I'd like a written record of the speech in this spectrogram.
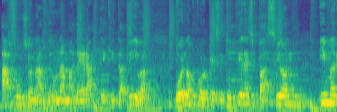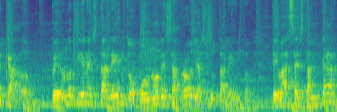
a funcionar de una manera equitativa? Bueno, porque si tú tienes pasión y mercado, pero no tienes talento o no desarrollas tu talento, te vas a estancar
